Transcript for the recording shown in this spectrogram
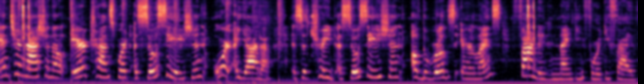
International Air Transport Association or IATA is a trade association of the world's airlines founded in 1945.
